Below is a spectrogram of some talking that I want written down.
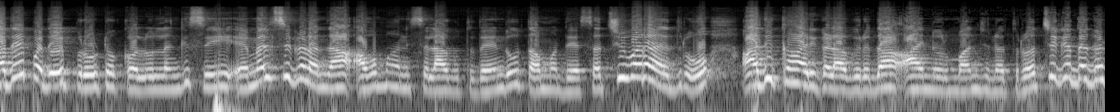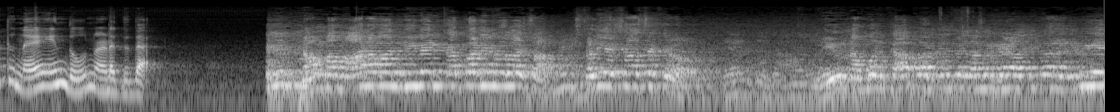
ಪದೇ ಪದೇ ಪ್ರೋಟೋಕಾಲ್ ಉಲ್ಲಂಘಿಸಿ ಎಂಎಲ್ಸಿಗಳನ್ನ ಅವಮಾನಿಸಲಾಗುತ್ತದೆ ಎಂದು ತಮ್ಮದೇ ಸಚಿವರ ಎದುರು ಅಧಿಕಾರಿಗಳ ವಿರುದ್ಧ ಆಯನೂರು ಮಂಜುನಾಥ್ ರೊಚ್ಚಿಗೆದ್ದ ಘಟನೆ ಇಂದು ನಡೆದಿದೆ. ನಮ್ಮ ಮಾನವ ನೀವೇನ್ ಕಾಪಾಡಿಲ್ವಲ್ಲ ಸರ್? ಸ್ಥಳೀಯ ಶಾಸಕರು. ನೀವು ನಮ್ಮನ್ನು ಕಾಪಾಡಿದ್ರೆ ನಮಗೆ ಅಧಿಕಾರ ನಿಮಗೆ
